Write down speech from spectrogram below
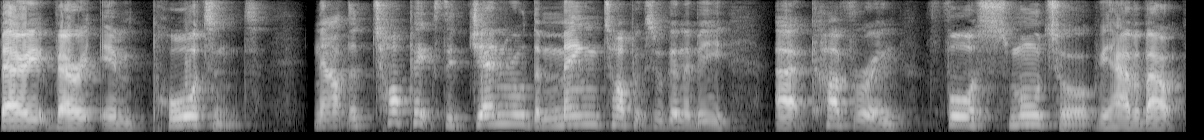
Very, very important. Now, the topics, the general, the main topics we're going to be uh, covering for small talk, we have about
